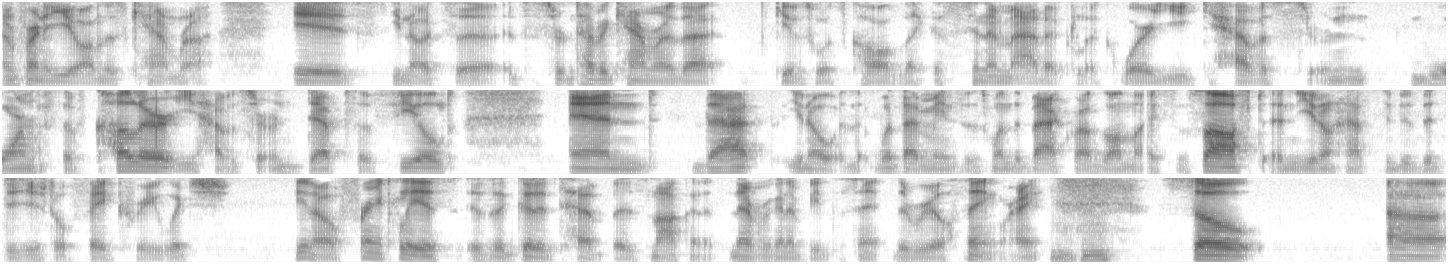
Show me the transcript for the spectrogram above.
in front of you on this camera, is you know it's a it's a certain type of camera that gives what's called like a cinematic look, where you have a certain warmth of color, you have a certain depth of field, and that you know what that means is when the background's all nice and soft, and you don't have to do the digital fakery, which you know frankly is, is a good attempt, but it's not gonna never gonna be the same the real thing, right? Mm-hmm. So uh,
